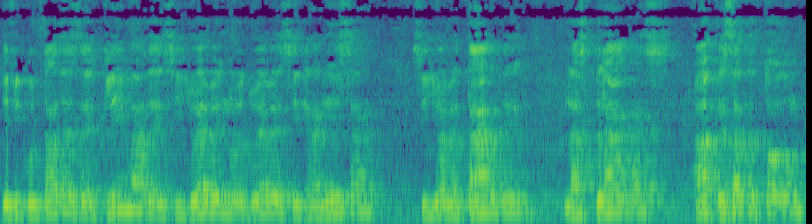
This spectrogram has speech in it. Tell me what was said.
dificultades del clima, de si llueve, no llueve, si graniza, si llueve tarde, las plagas, a pesar de todo,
